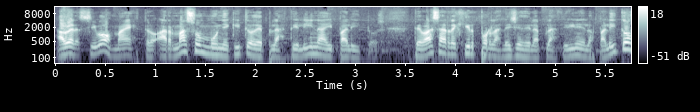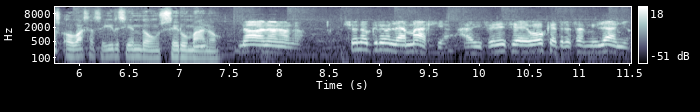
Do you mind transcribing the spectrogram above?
A ver, si vos, maestro, armás un muñequito de plastilina y palitos, ¿te vas a regir por las leyes de la plastilina y los palitos o vas a seguir siendo un ser humano? No, no, no, no. Yo no creo en la magia, a diferencia de vos que atrasás mil años.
